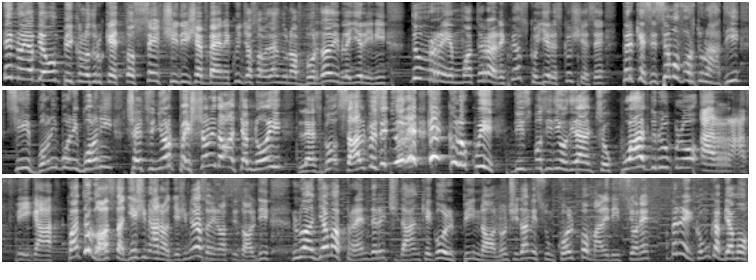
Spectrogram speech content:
E noi abbiamo un piccolo trucchetto Se ci dice bene. Qui già sto vedendo una bordata di playerini. Dovremmo atterrare qui a Scogliere Scoscese Perché se siamo fortunati Sì, buoni buoni buoni C'è il signor Pescione davanti a noi. Let's go, salve signore. Eccolo qui. Dispositivo di lancio quadruplo a raffica. Quanto costa? 10.000 Ah no, 10.000 sono i nostri soldi. Lo andiamo a prendere Ci dà anche colpi? No, non ci dà nessun colpo Maledizione. Va bene che comunque abbiamo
